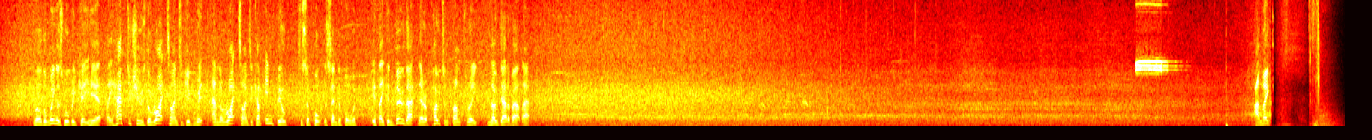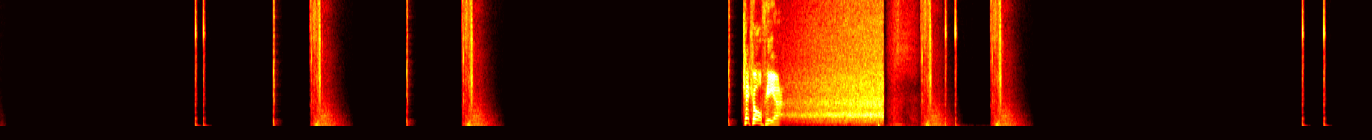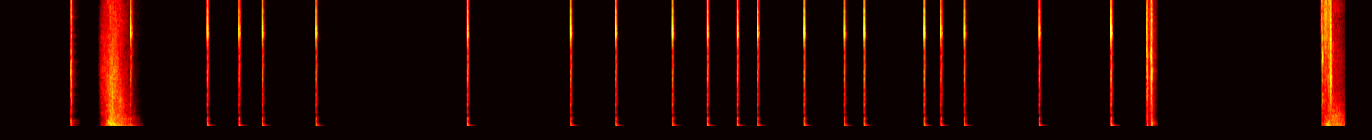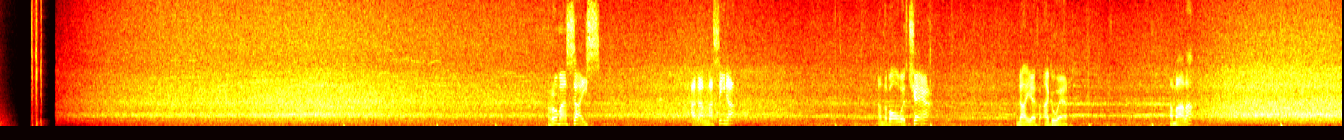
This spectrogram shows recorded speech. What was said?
Well, the wingers will be key here. They have to choose the right time to give width and the right time to come infield to support the centre forward. If they can do that, they're a potent front three. No doubt about that. And they... Kick off here. Romain Saïss. Adam Masina. And the ball with Chair. Nayef Aguerd. Amallah.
